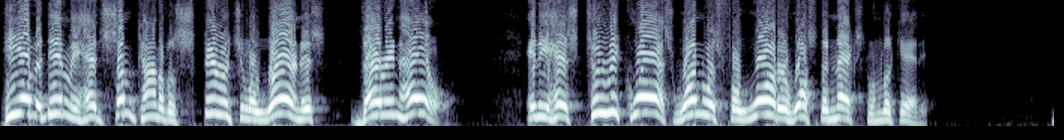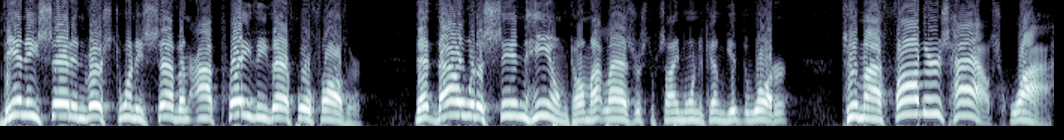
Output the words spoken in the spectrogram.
He evidently had some kind of a spiritual awareness there in hell. And he has two requests. One was for water. What's the next one? Look at it. Then he said in verse 27, I pray thee therefore, Father, that thou wouldst send him, talking about Lazarus, the same one to come get the water, to my father's house. Why?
